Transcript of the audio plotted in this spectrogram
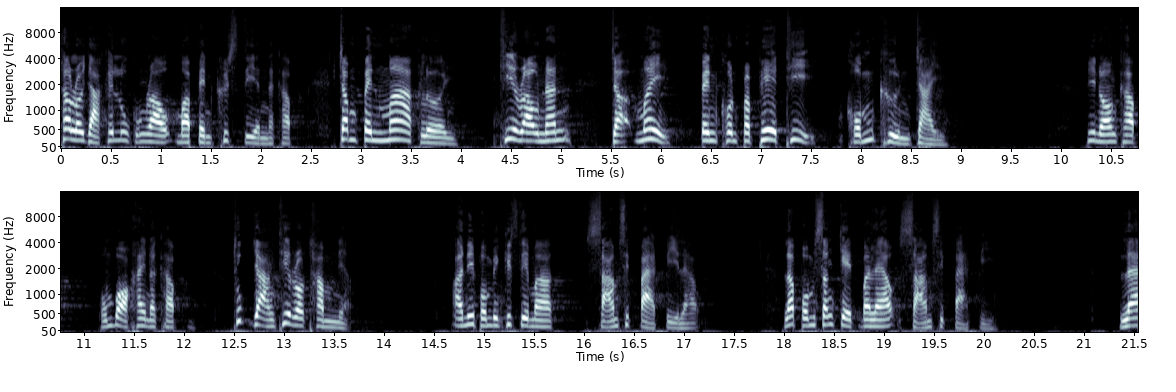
ถ้าเราอยากให้ลูกของเรามาเป็นคริสเตียนนะครับจำเป็นมากเลย ที่เรานั้นจะไม่เป็นคนประเภทที่ขมขื่นใจ พี่น้องครับ ผมบอกให้นะครับ ทุกอย่างที่เราทำเนี่ย อันนี้ผมเป็นคริสเตียนมา38 ปีแล้ว แล้วผมสังเกตมาแล้ว 38 ปี และ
